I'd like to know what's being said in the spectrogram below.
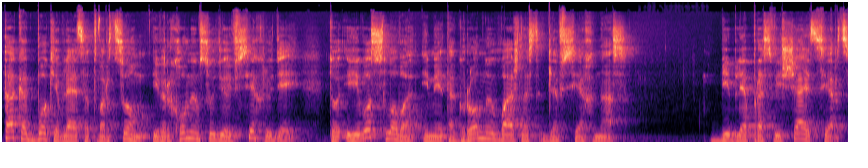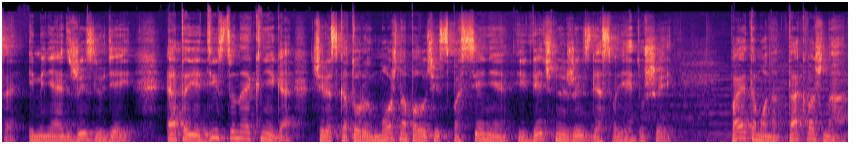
Так как Бог является Творцом и Верховным Судьей всех людей, то и Его Слово имеет огромную важность для всех нас. Библия просвещает сердце и меняет жизнь людей. Это единственная книга, через которую можно получить спасение и вечную жизнь для своей души. Поэтому она так важна,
